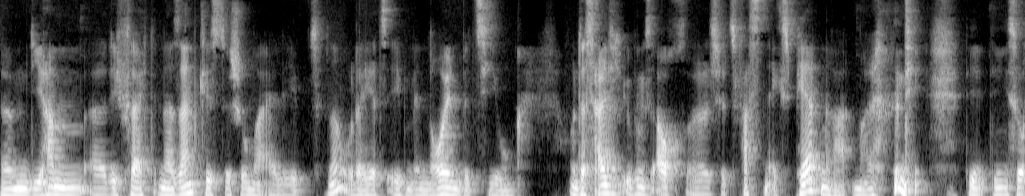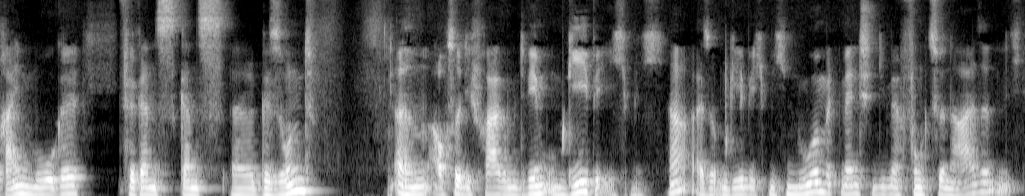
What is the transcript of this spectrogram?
Ähm, die haben äh, dich vielleicht in der Sandkiste schon mal erlebt ne? oder jetzt eben in neuen Beziehungen. Und das halte ich übrigens auch, äh, das ist jetzt fast ein Expertenrat mal, die ich so reinmogel, für ganz, ganz gesund. Ähm, auch so die Frage, mit wem umgebe ich mich? Ja? Also umgebe ich mich nur mit Menschen, die mir funktional sind. Ich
